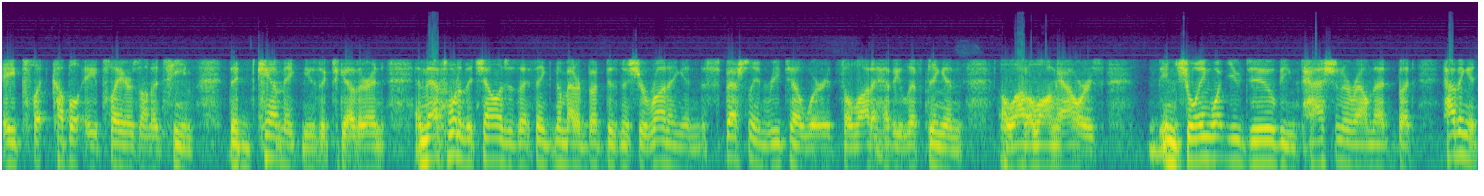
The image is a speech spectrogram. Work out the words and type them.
A pl- couple A players on a team that can't make music together. And and that's one of the challenges I think, no matter what business you're running, and especially in retail where it's a lot of heavy lifting and a lot of long hours enjoying what you do, being passionate around that, but having a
